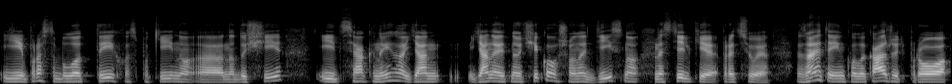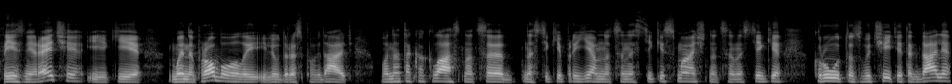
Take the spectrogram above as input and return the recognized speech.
і просто було тихо, спокійно е, на душі. І ця книга, я, я навіть не очікував, що вона дійсно настільки працює. Знаєте, інколи кажуть про різні речі, які ми не пробували, і люди розповідають, вона така класна, це настільки приємно, це настільки смачно, це настільки круто звучить і так далі.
